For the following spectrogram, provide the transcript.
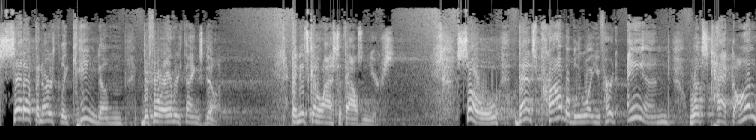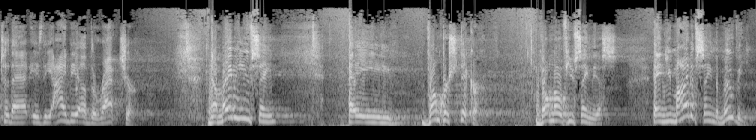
set up an earthly kingdom before everything's done. And it's going to last a thousand years. So that's probably what you've heard. And what's tacked onto that is the idea of the rapture. Now, maybe you've seen a bumper sticker. Don't know if you've seen this. And you might have seen the movie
